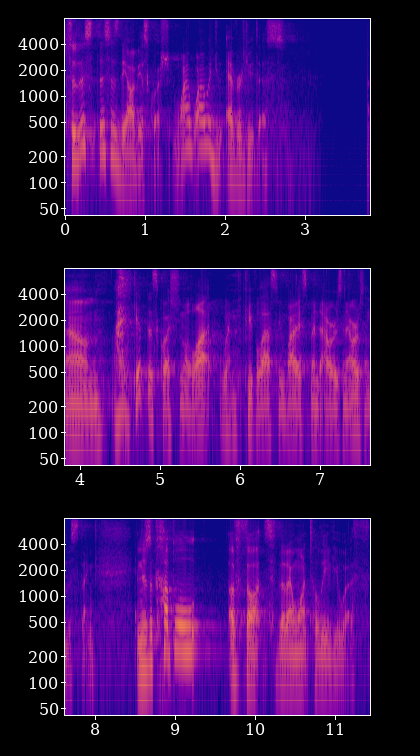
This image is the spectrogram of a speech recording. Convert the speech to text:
So this, this is the obvious question. Why, why would you ever do this? Um, I get this question a lot when people ask me why I spend hours and hours on this thing. And there's a couple of thoughts that I want to leave you with.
